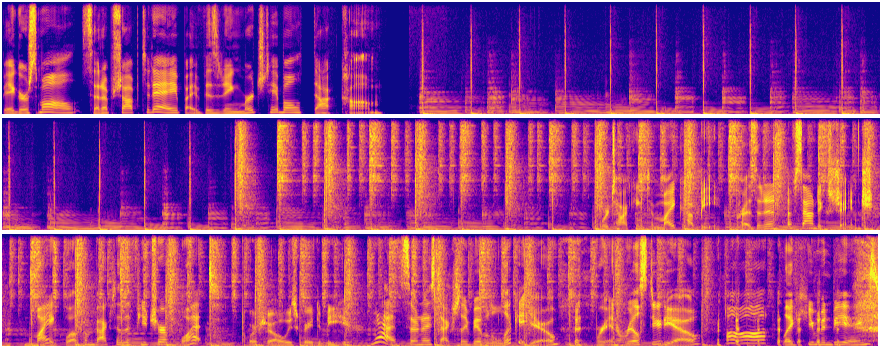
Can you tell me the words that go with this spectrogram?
Big or small, set up shop today by visiting merchtable.com. We're talking to Mike Huppe, president of Sound Exchange. Mike, welcome back to the future of what? Portia, always great to be here. Yeah, it's so nice to actually be able to look at you. We're in a real studio, Aw, like human beings.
